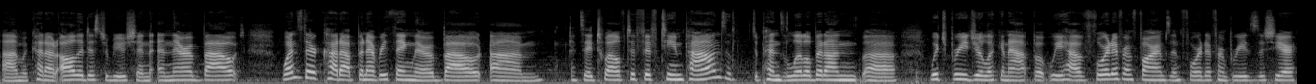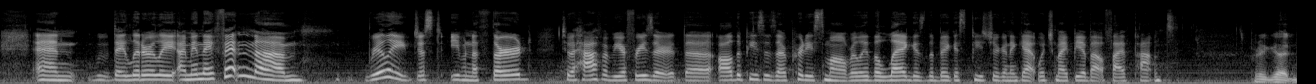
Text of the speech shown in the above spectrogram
Um, we cut out all the distribution, and they're about once they're cut up and everything, they're about um, I'd say 12 to 15 pounds. It depends a little bit on uh, which breed you're looking at, but we have four different farms and four different breeds this year, and they literally, I mean, they fit in. Um, really just even a third to a half of your freezer. The all the pieces are pretty small. Really, the leg is the biggest piece you're going to get, which might be about five pounds. It's pretty good.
